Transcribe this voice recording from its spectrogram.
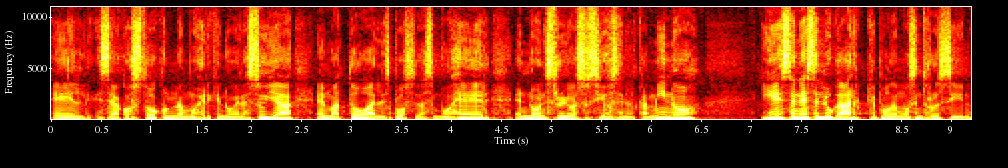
Él se acostó con una mujer que no era suya, él mató al esposo de su mujer, él no instruyó a sus hijos en el camino. Y es en ese lugar que podemos introducir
